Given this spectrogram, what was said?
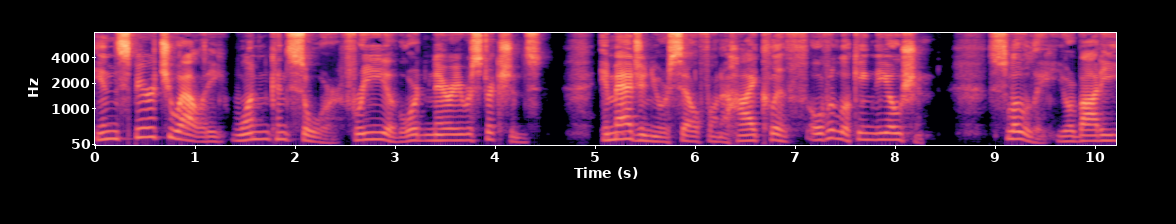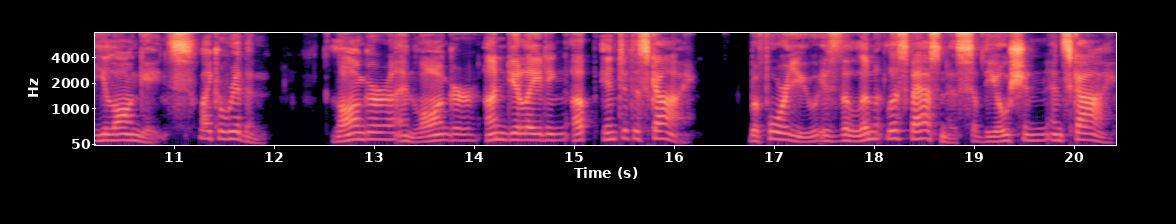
in spirituality, one can soar, free of ordinary restrictions. Imagine yourself on a high cliff overlooking the ocean. Slowly, your body elongates like a ribbon, longer and longer, undulating up into the sky. Before you is the limitless vastness of the ocean and sky.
